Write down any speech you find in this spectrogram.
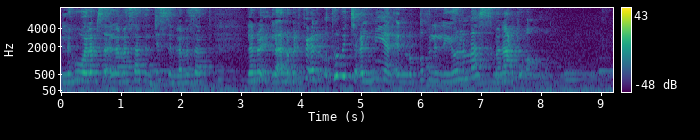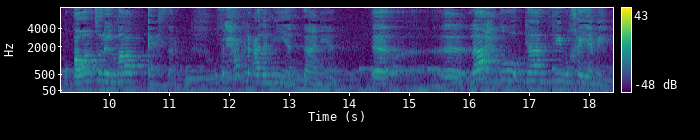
اللي هو لمس لمسات الجسم لمسات لأنه لأنه بالفعل ثبت علميا إنه الطفل اللي يلمس مناعته أقوى مقاومته للمرض أكثر وفي الحرب العالمية الثانية آه، آه، لاحظوا كان في مخيمين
